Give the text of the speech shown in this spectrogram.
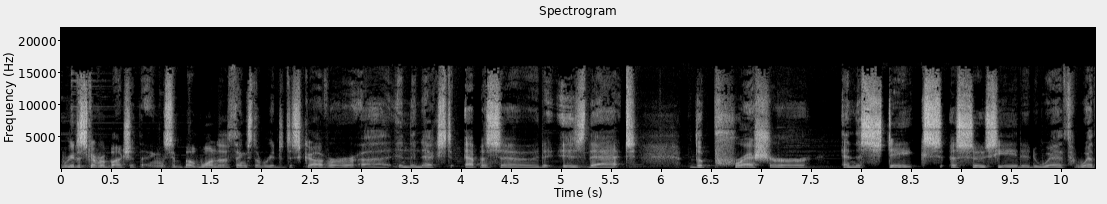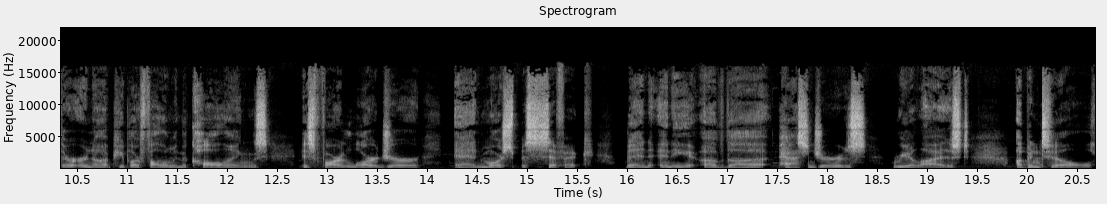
we're going to discover a bunch of things, but one of the things that we're going to discover uh, in the next episode is that the pressure and the stakes associated with whether or not people are following the callings is far larger and more specific than any of the passengers realized. Up until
